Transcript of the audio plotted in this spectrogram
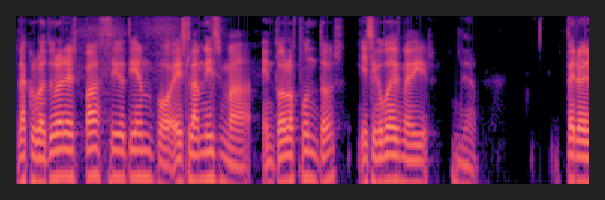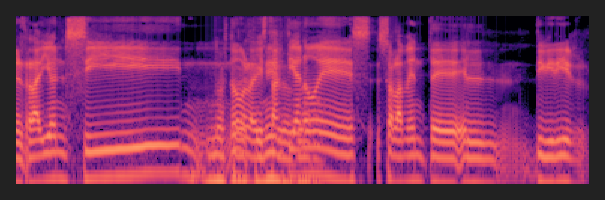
la curvatura del espacio-tiempo es la misma en todos los puntos y así que puedes medir. Pero el radio en sí... No está la definido, distancia no es solamente el dividir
